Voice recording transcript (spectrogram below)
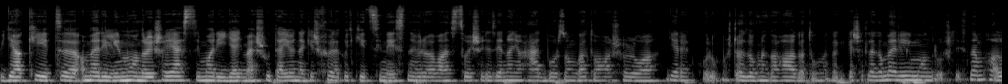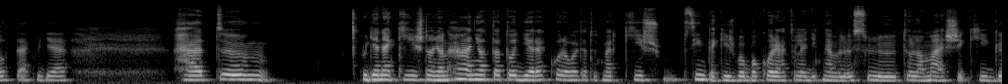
ugye a két, a Marilyn Monroe és a Jászai Mari így egymás után jönnek, és főleg, hogy két színésznőről van szó, és hogy azért nagyon hátborzongató hasonló a gyerekkoruk. Most azoknak a hallgatóknak, akik esetleg a Marilyn Monroe-s nem hallották, ugye, hát ugye neki is nagyon hányattatott gyerekkora volt, tehát hogy már kis, szinte kisbaba korától egyik nevelőszülőtől a másikig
